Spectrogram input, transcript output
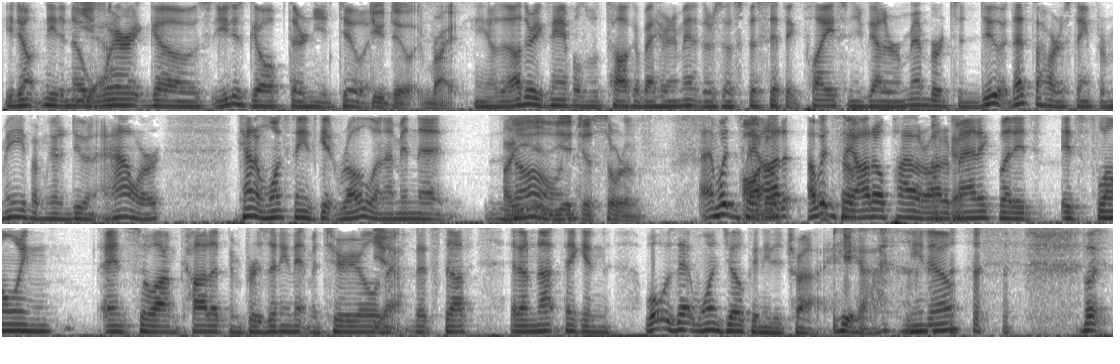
You don't need to know Yeah. where it goes. You just go up there and you do it. You do it right. You know, the other examples we'll talk about here in a minute, there's a specific place and you've got to remember to do it. That's the hardest thing for me. If I'm going to do an hour, kind of once things get rolling, I'm in that zone. you, you just sort of I wouldn't say auto- auto, I wouldn't say not- autopilot or okay. automatic, but it's it's flowing, and so I'm caught up in presenting that material, Yeah. that, that stuff, and I'm not thinking, what was that one joke I need to try? yeah. You know, but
